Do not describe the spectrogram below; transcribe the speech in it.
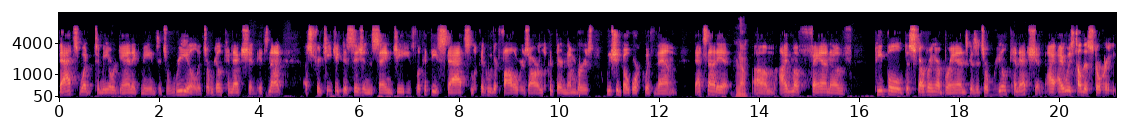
that's what to me organic means. It's real. It's a real connection. It's not a strategic decision saying, geez, look at these stats, look at who their followers are, look at their numbers. We should go work with them. That's not it. No. Um, I'm a fan of people discovering our brands because it's a real connection. I, I always tell this story.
